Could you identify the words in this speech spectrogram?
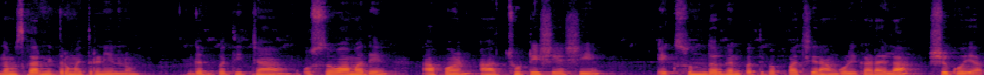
नमस्कार मित्रमैत्रिणींनो. गणपतीच्या उत्सवामध्ये आपण आज छोटीशी अशी एक सुंदर गणपती बाप्पाची रांगोळी काढायला शिकूयात.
